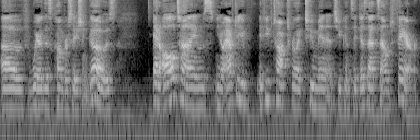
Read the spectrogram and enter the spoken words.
of where this conversation goes at all times, you know, after you've, if you've talked for like two minutes, you can say, does that sound fair?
